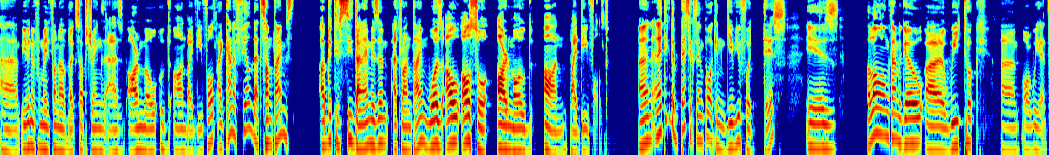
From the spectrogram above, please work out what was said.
um, even if we made fun of like substrings as R mode on by default, I kind of feel that sometimes Objective C dynamism at runtime was also R mode on by default. And and I think the best example I can give you for this is a long, long time ago, uh, we took, um, or we had,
